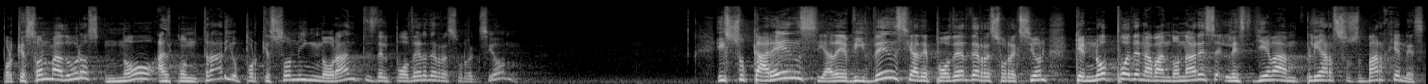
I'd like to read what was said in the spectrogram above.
¿Porque son maduros? No, al contrario, porque son ignorantes del poder de resurrección. Y su carencia de evidencia de poder de resurrección que no pueden abandonar les lleva a ampliar sus márgenes.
